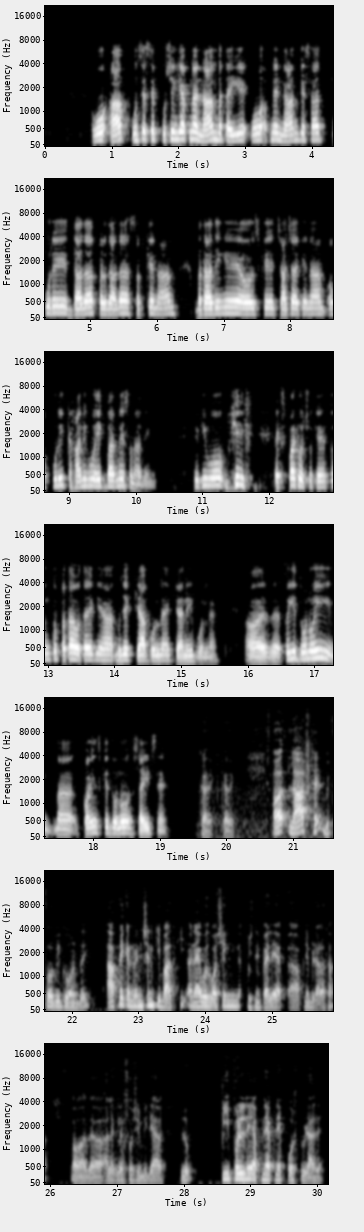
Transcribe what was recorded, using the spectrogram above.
वो आप उनसे सिर्फ़ पूछेंगे, अपना नाम बताइए, वो अपने नाम के साथ पूरे दादा परदादा सबके नाम बता देंगे और उसके चाचा के नाम और पूरी कहानी वो एक बार में सुना देंगे। क्योंकि वो भी एक्सपर्ट हो चुके हैं तुमको पता होता है कि हाँ मुझे क्या बोलना है, क्या नहीं बोलना है। और तो ये दोनों ही कॉइन्स के दोनों साइड्स हैं। करेक्ट करेक्ट और लास्ट है before we go on break आपने कन्वेंशन की बात की एंड आई वाज वाचिंग कुछ दिन पहले आपने भी डाला था, और अलग अलग सोशल मीडिया पीपल ने अपने अपने पोस्ट भी डाले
